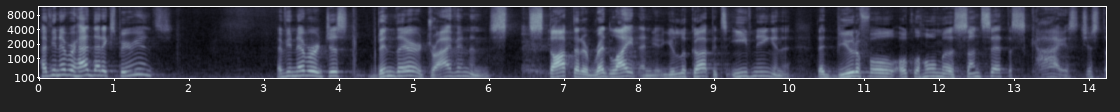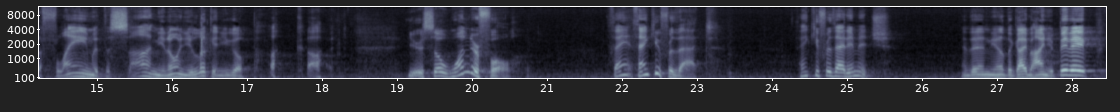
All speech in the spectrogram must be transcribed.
Have you never had that experience? Have you never just been there driving and stopped at a red light and you, you look up, it's evening and that beautiful Oklahoma sunset, the sky is just aflame with the sun, you know, and you look and you go, oh God, you're so wonderful. Thank, thank you for that. Thank you for that image. And then you know, the guy behind you, beep, beep.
